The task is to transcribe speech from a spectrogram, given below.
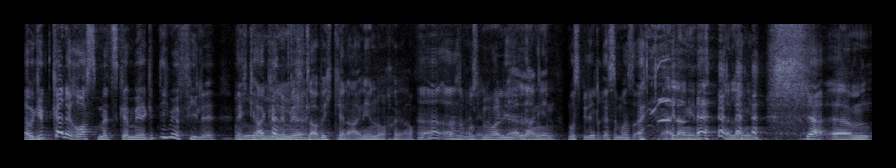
Aber gibt keine Rostmetzger mehr, gibt nicht mehr viele. Echt gar keine mehr. Ich glaube, ich kenne eine noch, ja. ja also muss mir mal die, Erlangen. Muss mir die Adresse mal sagen. Erlangen, Erlangen. ja. Ähm,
